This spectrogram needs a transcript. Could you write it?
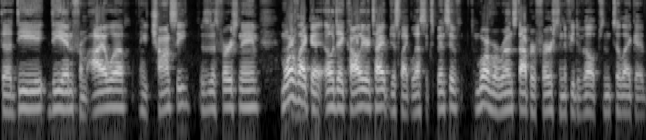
the D DN from Iowa. Think Chauncey is his first name. More of like a LJ Collier type, just like less expensive. More of a run stopper first, and if he develops into like a,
